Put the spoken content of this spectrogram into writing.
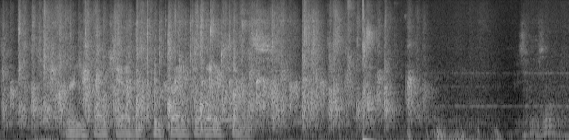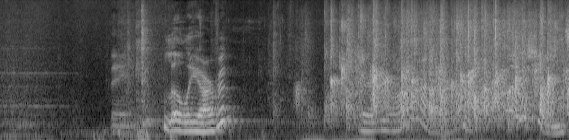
There you go, Gabby. Congratulations. Susan? Thank you. Lily Arvin. There you are. Congratulations.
